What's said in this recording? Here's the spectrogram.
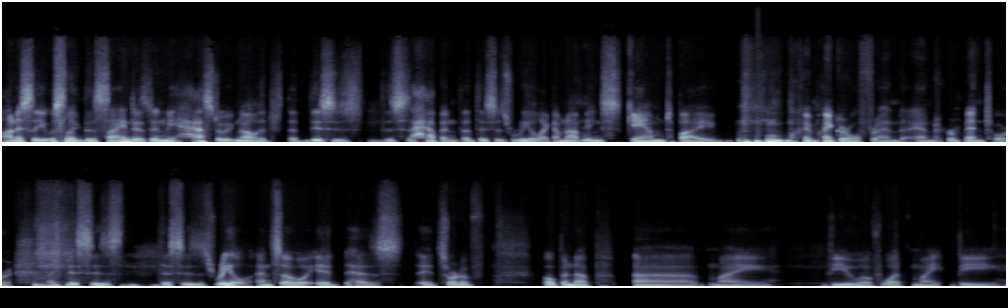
honestly it was like the scientist in me has to acknowledge that this is this has happened that this is real. Like i'm not Mhm. being scammed by by my girlfriend and her mentor. Like this is this is real. And so it has it sort of opened up uh my view of what might be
